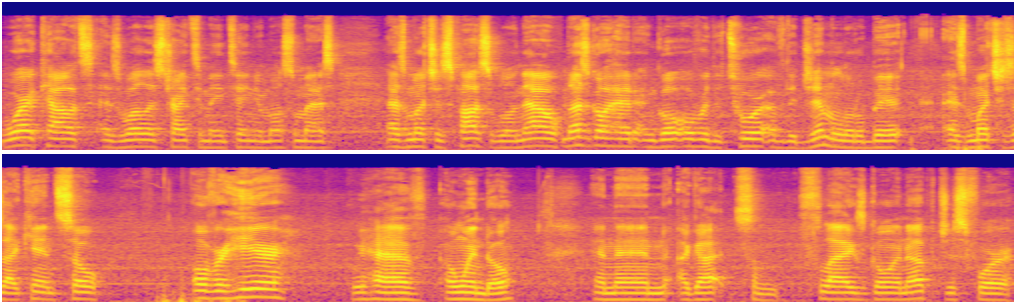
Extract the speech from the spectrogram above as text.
workouts as well as trying to maintain your muscle mass as much as possible. Now let's go ahead and go over the tour of the gym a little bit as much as I can. So over here we have a window and then I got some flags going up just for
